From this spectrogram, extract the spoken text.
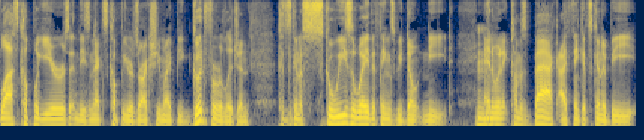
last couple years and these next couple years are actually might be good for religion because it's going to squeeze away the things we don't need. Hmm. And when it comes back, I think it's going to be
